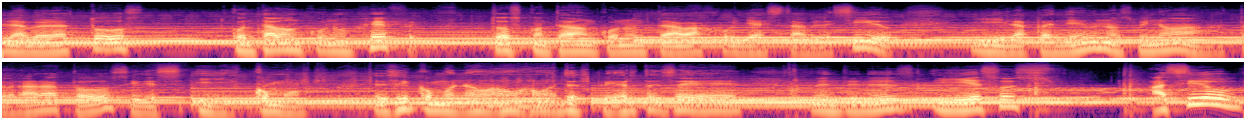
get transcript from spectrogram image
la verdad, todos contaban con un jefe, todos contaban con un trabajo ya establecido. Y la pandemia nos vino a atorar a todos y, decir, y como, decir, como no, despiértese, ¿me entiendes? Y eso es, ha sido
